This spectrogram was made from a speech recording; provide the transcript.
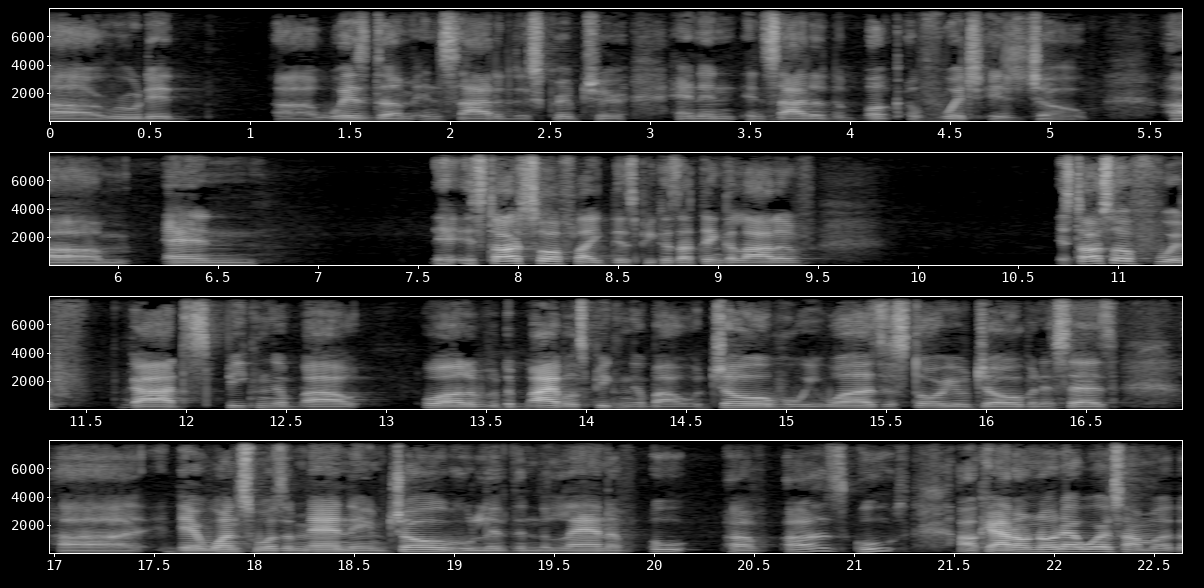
uh, rooted uh, wisdom inside of the scripture and in, inside of the book of which is Job. Um, and it starts off like this because I think a lot of it starts off with God speaking about well the, Bible speaking about Job, who he was, the story of Job, and it says uh, there once was a man named Job who lived in the land of U- of Uz. Okay, I don't know that word, so I'm a,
